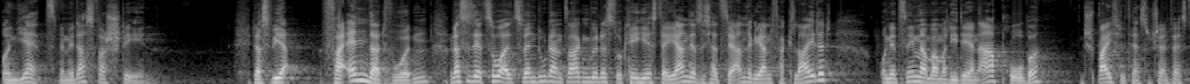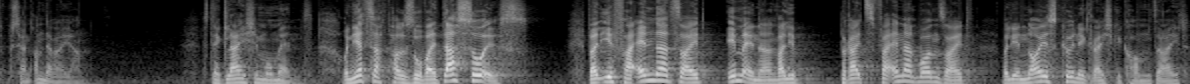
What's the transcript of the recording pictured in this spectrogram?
Und jetzt, wenn wir das verstehen, dass wir verändert wurden, und das ist jetzt so, als wenn du dann sagen würdest, okay, hier ist der Jan, der sich als der andere Jan verkleidet, und jetzt nehmen wir aber mal die DNA-Probe, den Speicheltest und stellen fest, du bist ja ein anderer Jan. Ist der gleiche Moment. Und jetzt sagt Paulus so, weil das so ist, weil ihr verändert seid im Innern, weil ihr bereits verändert worden seid, weil ihr ein neues Königreich gekommen seid,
